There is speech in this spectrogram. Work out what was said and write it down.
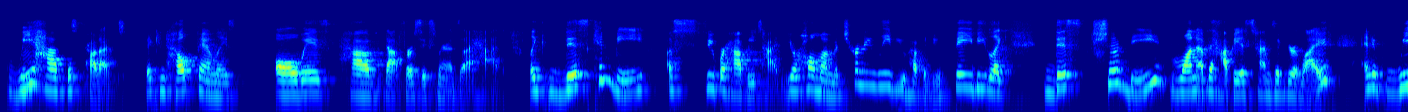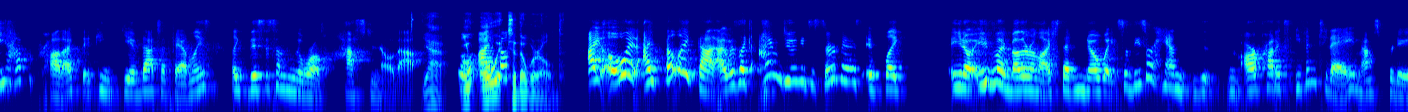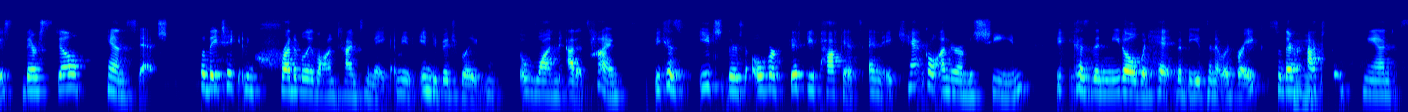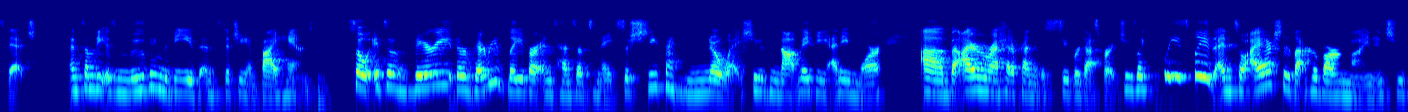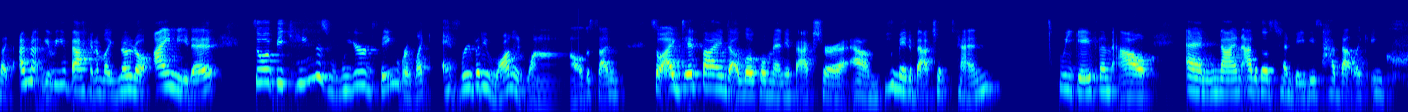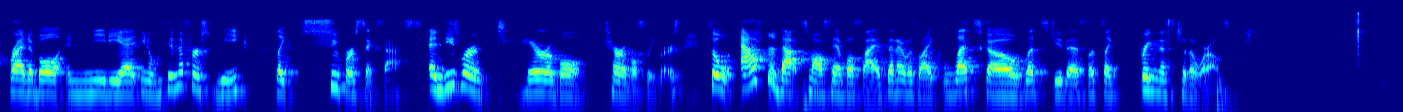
we have this product that can help families always have that first experience that I had. Like this can be a super happy time. You're home on maternity leave, you have a new baby. Like this should be one of the happiest times of your life. And if we have a product that can give that to families, like this is something the world has to know about. Yeah. So you owe felt, it to the world. I owe it. I felt like that. I was like, I'm doing a disservice service. If like, you know, even my mother-in-law she said, no way. So these are hand, our products, even today, mass produced, they're still hand stitched. So they take an incredibly long time to make. I mean, individually, one at a time because each there's over 50 pockets and it can't go under a machine because the needle would hit the beads and it would break. So they're mm. actually hand stitched and somebody is moving the beads and stitching it by hand. So it's a very, they're very labor intensive to make. So she said, no way. She was not making any more. Um, but I remember I had a friend that was super desperate. She was like, please, please. And so I actually let her borrow mine. And she was like, I'm not giving it back. And I'm like, no, no, no, I need it. So it became this weird thing where like everybody wanted one all of a sudden. So I did find a local manufacturer um, who made a batch of 10. We gave them out and nine out of those 10 babies had that like incredible immediate, you know, within the first week, like super success. And these were terrible, terrible sleepers. So after that small sample size, then I was like, let's go, let's do this, let's like bring this to the world.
